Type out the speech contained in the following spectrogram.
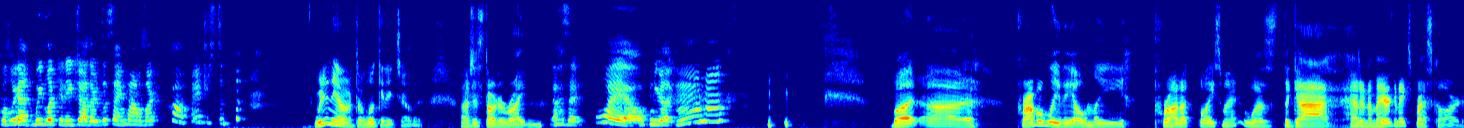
Because we had we looked at each other at the same time. I was like, huh, interesting. We didn't even have to look at each other. I just started writing. I said, well, and you're like, mm-hmm. But uh probably the only product placement was the guy had an American Express card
